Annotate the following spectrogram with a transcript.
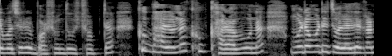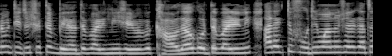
এবছরের বসন্ত উৎসবটা খুব ভালো না, খুব খারাপও না। মোটামুটি চলে যায়, কারণ আমি টিচুর সাথে বেরোতে পারিনি, সেইভাবে খাওয়া দাওয়া করতে পারিনি। আর একটা ফুডি মানুষের কাছে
